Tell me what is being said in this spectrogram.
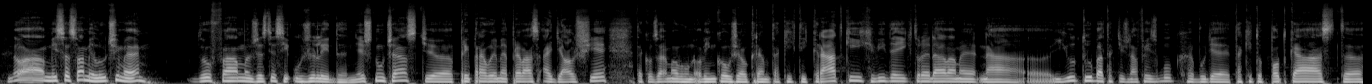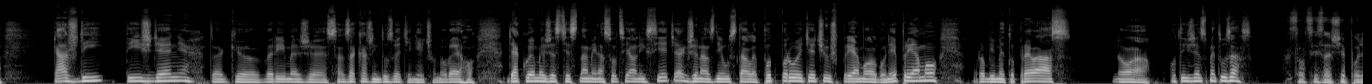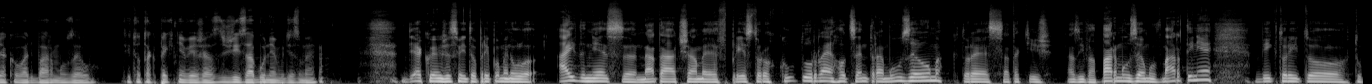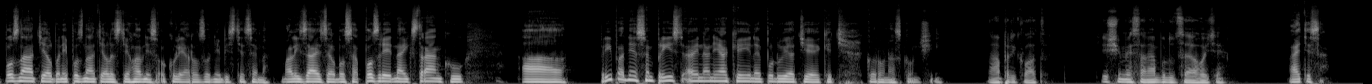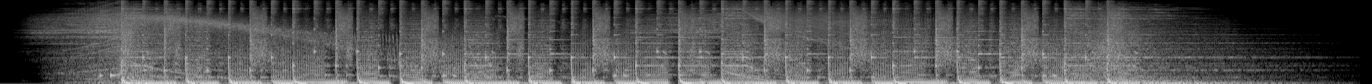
No a my sa s vami lúčime. Dúfam, že ste si užili dnešnú časť. E, pripravujeme pre vás aj ďalšie. Takou zaujímavou novinkou, že okrem takých tých krátkých videí, ktoré dávame na e, YouTube a taktiež na Facebook, bude takýto podcast e, každý týždeň, tak veríme, že sa za každým dozviete niečo nového. Ďakujeme, že ste s nami na sociálnych sieťach, že nás neustále podporujete, či už priamo alebo nepriamo. Robíme to pre vás. No a o týždeň sme tu zas. Chcel si sa ešte poďakovať Bar Muzeu. Ty to tak pekne vieš a vždy zabudnem, kde sme. Ďakujem, že si mi to pripomenul. Aj dnes natáčame v priestoroch Kultúrneho centra Múzeum, ktoré sa taktiež nazýva Bar Múzeum v Martine. Vy, ktorí to tu poznáte alebo nepoznáte, ale ste hlavne z okolia, rozhodne by ste sem mali zájsť alebo sa pozrieť na ich stránku a prípadne sem prísť aj na nejaké iné podujatie, keď korona skončí. Napríklad. Tešíme sa na budúce, ahojte. Majte sa.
